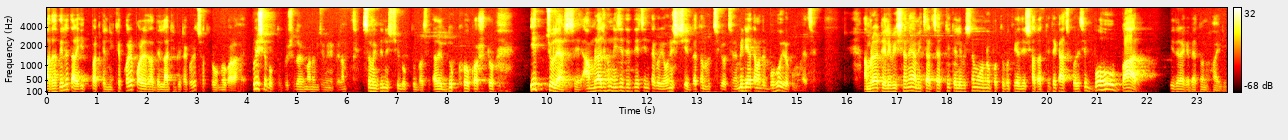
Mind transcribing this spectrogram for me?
বাধা দিলে তারা ইট পাটকেল নিক্ষেপ করে, পরে তাদের লাঠি পেটা করে ছত্রভঙ্গ করা হয়। পুলিশের বক্তব্য, শুধু আমি মানব জমিনে পেলাম। শ্রমিকদের নিশ্চয়ই বক্তব্য আছে, তাদের দুঃখ, কষ্ট ঈদ চলে আসছে। আমরা যখন নিজেদের দিয়ে চিন্তা করি, অনিশ্চিত, বেতন হচ্ছে হচ্ছে না, মিডিয়াতে আমাদের বহু এরকম হয়েছে। আমরা টেলিভিশনে, আমি চার চারটি টেলিভিশন এবং অন্য পত্রপত্রিকা যে সাত আটটিতে কাজ করেছি, বহুবার ঈদের আগে বেতন হয়নি।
